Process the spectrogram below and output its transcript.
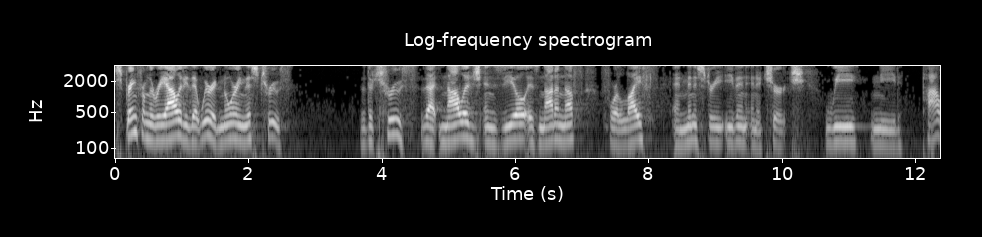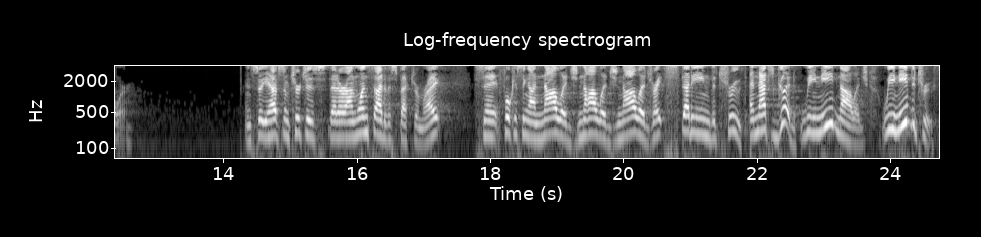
spring from the reality that we're ignoring this truth. The truth that knowledge and zeal is not enough for life and ministry, even in a church. We need power. And so you have some churches that are on one side of the spectrum, right? Say, focusing on knowledge, knowledge, knowledge, right? Studying the truth. And that's good. We need knowledge. We need the truth.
